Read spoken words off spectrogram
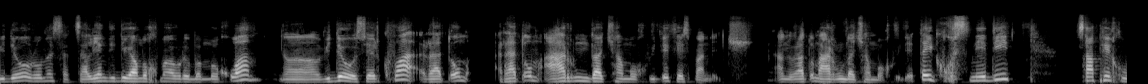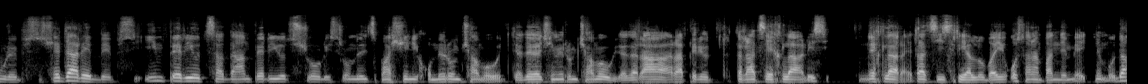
ვიდეო რომელსაც ძალიან დიდი გამოხმაურება მოყვა. ვიდეოს ერქვა რატომ რატომ არ უნდა ჩამოხვიდეთ ესპანეთში ანუ რატომ არ უნდა ჩამოხვიდეთ და იქ ხსნედი საფეხურებს, შედარებებს იმ პერიოდსა და ამ პერიოდს შორის, რომელიც მაშინ იყო მე რომ ჩამოვედი და დედაჩემი რომ ჩამოვიდა და რა რა პერიოდ რაც ეხლა არის, ეხლა რა რაც ის რეალობა იყო, სანამ პანდემია იქნებოდა.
